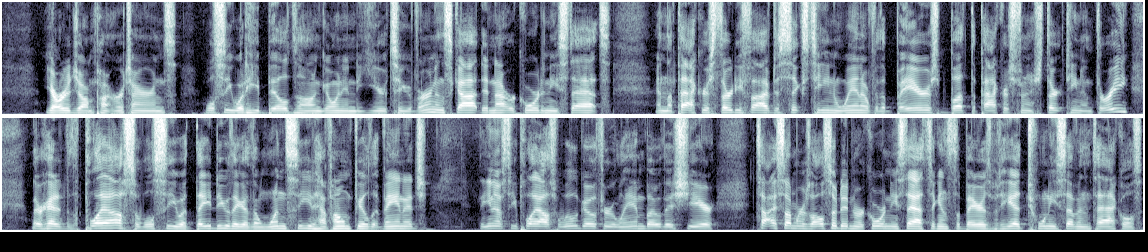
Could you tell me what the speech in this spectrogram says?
yardage on punt returns. We'll see what he builds on going into year two. Vernon Scott did not record any stats, and the Packers 35 to 16 win over the Bears, but the Packers finished 13 and three. They're headed to the playoffs, so we'll see what they do. They are the one seed, have home field advantage. The NFC playoffs will go through Lambeau this year. Ty Summers also didn't record any stats against the Bears, but he had 27 tackles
